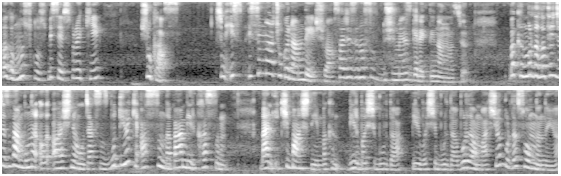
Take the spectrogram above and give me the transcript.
bakın musculus biceps brachii şu kas. Şimdi is, isimler çok önemli değil şu an. Sadece size nasıl düşünmeniz gerektiğini anlatıyorum. Bakın burada Latince zaten bunlar aşina olacaksınız. Bu diyor ki aslında ben bir kasım. Ben iki başlıyım. Bakın bir başı burada, bir başı burada. Buradan başlıyor, burada sonlanıyor.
